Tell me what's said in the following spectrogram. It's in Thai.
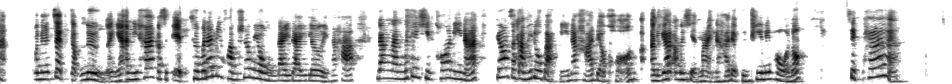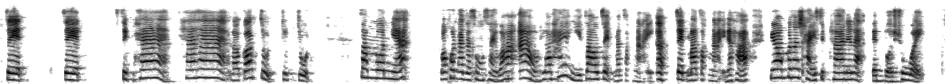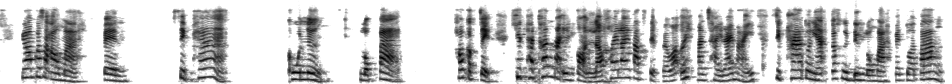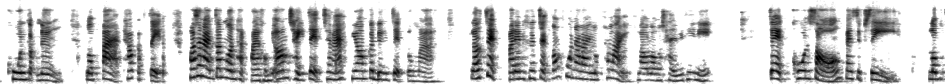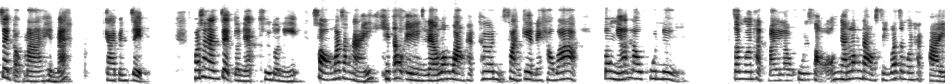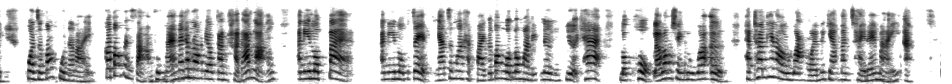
วันนี้เจ็ดกับหนึ่งอย่างเงี้ยอันนี้ห้ากับสิบเอ็ดคือไม่ได้มีความเชื่อมโยงใด ๆ เลยนะคะ ดังนั้นวิธีคิดข้อนี้นะพี่อ้อมจะทำให้ดูแบบนี้นะคะ เดี๋ยวขออนุญาตเอามาเขียนใหม่นะคะ เดี๋ยวพื้นที่ไม่พอเนาะสิบห้าเจ็ดเจ็ดสิบห้าห้าห้าแล้วก็จุดจุดจุดจำนวนเนี้ยบางคนอาจจะสงสัยว่า อ้าวแล้วถ้าอย่างนี้เจะเอาเจ็ดมาจากไหน เออเจ็ดมาจากไหนนะคะ พี่อ้อมก็จะใช้สิบห้านี่แหละ เป็นตัวช่วย พี่อ้อมก็จะเอามาเป็น สิบห้าคูณหนึ่งลบแปดเท่ากับเจ็ดคิดแพทเทิร์นมาเองก่อนแล้วค่อยไล่ตามสเต็ปไปว่า เอ้ย มันใช้ได้ไหมสิบห้าตัวเนี้ยก็คือดึงลงมาเป็นตัวตั้งคูณกับหนึ่งลบแปดเท่ากับเจ็ดเพราะฉะนั้นจำนวนถัดไปของพี่อ้อมใช้เจ็ดใช่ไหมพี่อ้อมก็ดึงเจ็ดลงมา แล้วเจ็ดประเด็นคือเจ็ดต้องคูณอะไรลบเท่าไหร่ เราลองใช้วิธีนี้เจ็ดคูณสองเป็นสิบสี่ลบเจ็ดออกมาเห็นไหมกลายเป็นเจ็ด เพราะฉะนั้น 7 ตัวเนี้ยคือตัวนี้ 2 มาจากไหนคิดเอาเองแล้วลองวางแพทเทิร์นสังเกตไหมคะว่า ตรงเนี้ยเราคูณ 1จำนวนถัดไปเราคูณ 2 งั้นลองเดาซิว่าจำนวนถัดไป ควรจะต้องคูณอะไร ก็ต้องเป็น 3 ถูกไหมในทำนองเดียวกันค่ะด้านหลัง อันนี้ลบ8อันนี้ลบ7งั้นจำนวนถัดไปก็ต้องลดลงมานิดนึง เหลือแค่ลบ6แล้วลองเช็คดูว่าเออแพทเทิร์นที่เราวางไว้เมื่อกี้มันใช้ได้ไหมอะ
